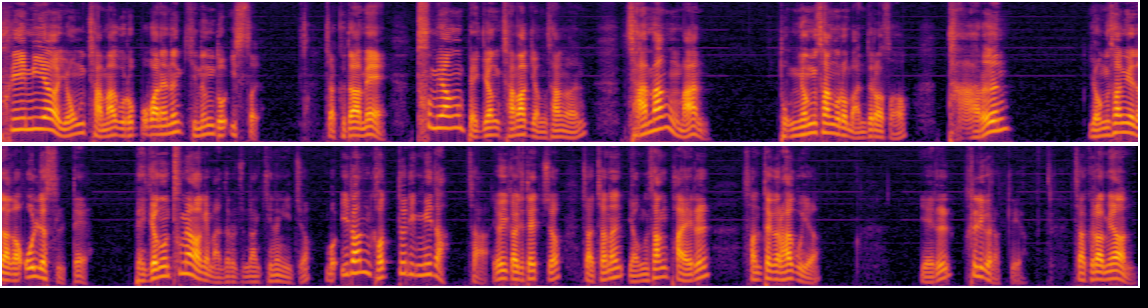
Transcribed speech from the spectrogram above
Premiere용 자막으로 뽑아내는 기능도 있어요. 자, 그 다음에 투명 배경 자막 영상은 자막만 동영상으로 만들어서 다른 영상에다가 올렸을 때 배경은 투명하게 만들어준다는 기능이죠. 뭐 이런 것들입니다. 자, 여기까지 됐죠? 자, 저는 영상 파일을 선택을 하고요. 얘를 클릭을 할게요. 자, 그러면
